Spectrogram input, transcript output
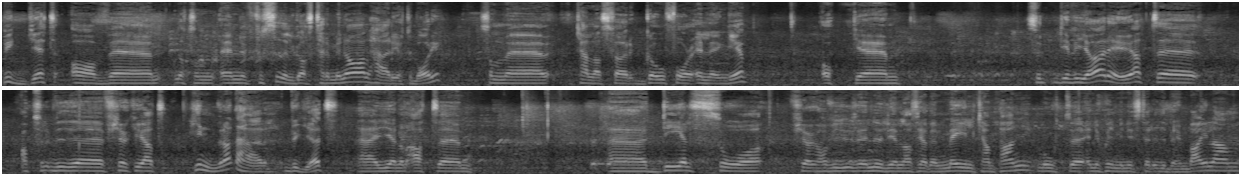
bygget av eh, något som en fossilgasterminal här i Göteborg som eh, kallas för Go for LNG. Och, eh, så det vi gör är ju att eh, absolut, vi eh, försöker ju att hindra det här bygget eh, genom att eh, dels så har vi nyligen lanserat en mailkampanj mot energiminister Ibrahim Baylan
